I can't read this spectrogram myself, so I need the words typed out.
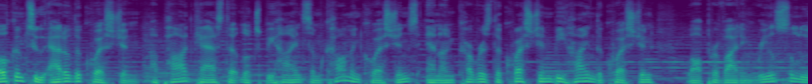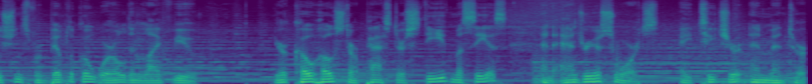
Welcome to Out of the Question, a podcast that looks behind some common questions and uncovers the question behind the question while providing real solutions for biblical world and life view. Your co hosts are Pastor Steve Macias and Andrea Schwartz, a teacher and mentor.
